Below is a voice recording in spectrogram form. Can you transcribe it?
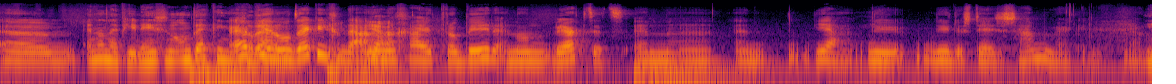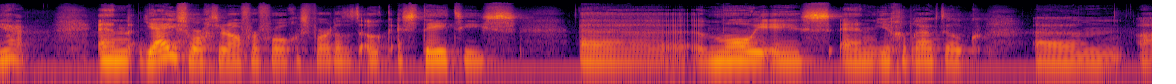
Um, en dan heb je ineens een ontdekking heb gedaan. Heb je een ontdekking gedaan ja. en dan ga je het proberen en dan werkt het. En, uh, en ja, nu, nu dus deze samenwerking. Ja. ja. En jij zorgt er dan vervolgens voor dat het ook esthetisch uh, mooi is en je gebruikt ook um, uh,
